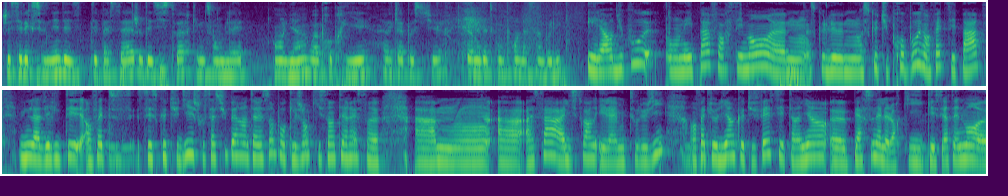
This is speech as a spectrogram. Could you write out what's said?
j'ai sélectionné des passages ou des histoires qui me semblaient en lien ou appropriés avec la posture, qui permettaient de comprendre la symbolique. Et alors du coup, on n'est pas forcément euh, ce que le ce que tu proposes en fait, c'est pas une la vérité. En fait, c'est ce que tu dis. Et je trouve ça super intéressant pour que les gens qui s'intéressent à, à, à ça, à l'histoire et la mythologie, en fait, le lien que tu fais, c'est un lien euh, personnel, alors qui, qui est certainement euh,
